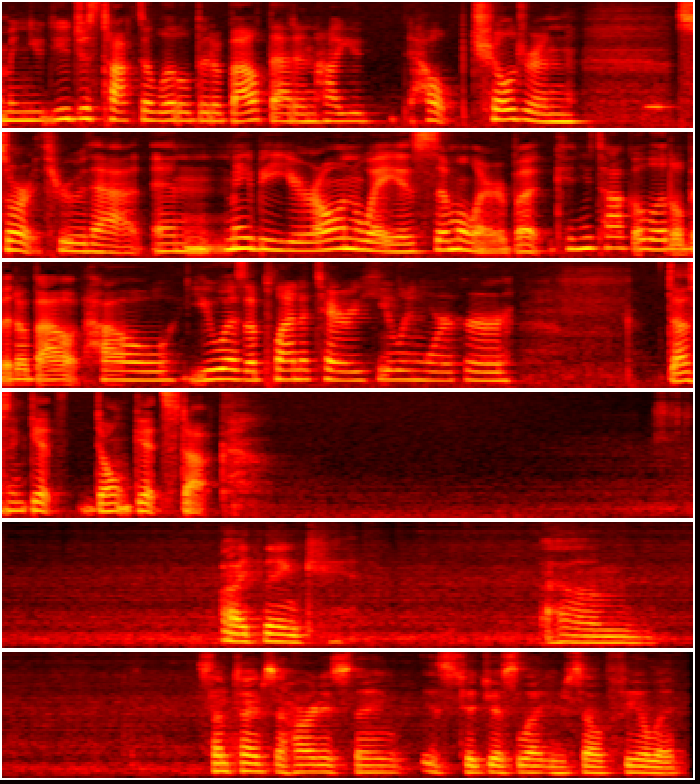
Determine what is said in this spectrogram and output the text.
I mean, you, you just talked a little bit about that and how you help children sort through that. And maybe your own way is similar, but can you talk a little bit about how you, as a planetary healing worker, doesn't get don't get stuck? I think um, sometimes the hardest thing is to just let yourself feel it.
